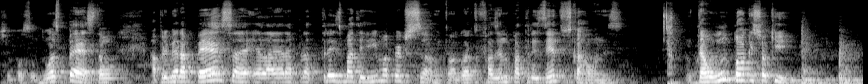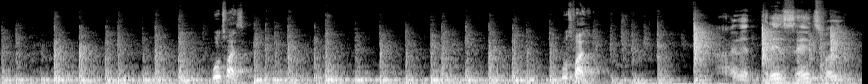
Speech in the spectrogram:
São duas peças. Então, a primeira peça, ela era para três baterias e uma percussão. Então, agora tô fazendo para 300 carrones. Então, um toca isso aqui. O outro faz. O outro faz. ai, 300, foi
